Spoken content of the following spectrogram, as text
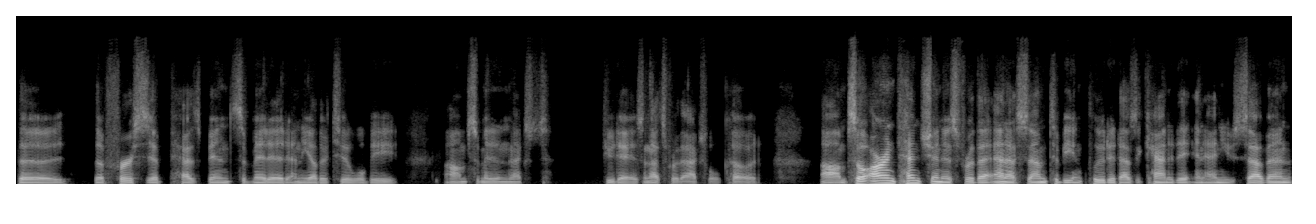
the the first zip has been submitted and the other two will be um, submitted in the next few days, and that's for the actual code. Um, so our intention is for the NSM to be included as a candidate in NU7. Um,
